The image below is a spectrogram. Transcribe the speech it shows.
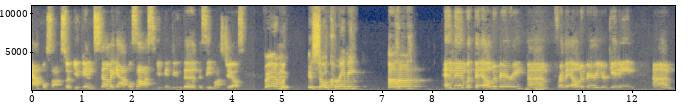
applesauce. So if you can stomach applesauce, you can do the the sea moss gels. Family, it's so creamy. Uh huh. And then with the elderberry, um, for the elderberry, you're getting. Um,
